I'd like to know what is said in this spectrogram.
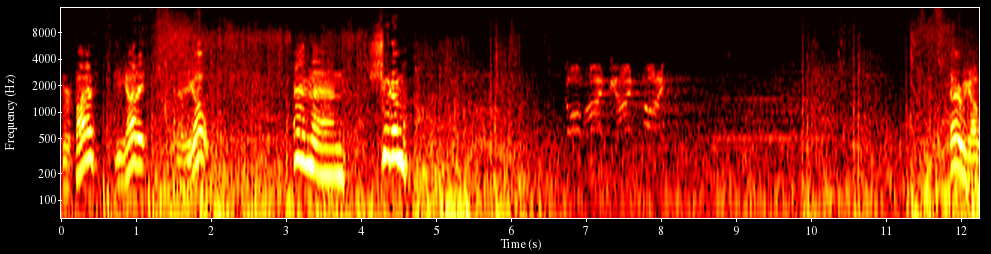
Number five, you got it. There you go. And then shoot him. There we go.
